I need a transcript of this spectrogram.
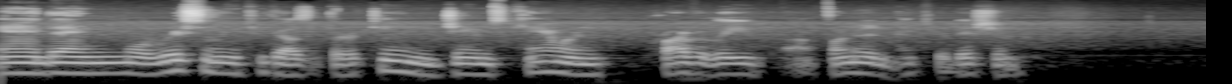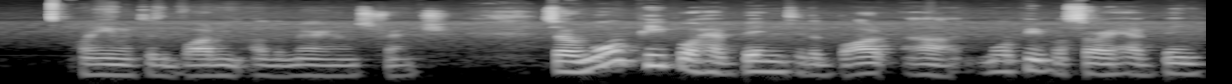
And then more recently, in 2013, James Cameron privately uh, funded an expedition when he went to the bottom of the Marianas Trench. So more people have been to the bottom. Uh, more people, sorry, have been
